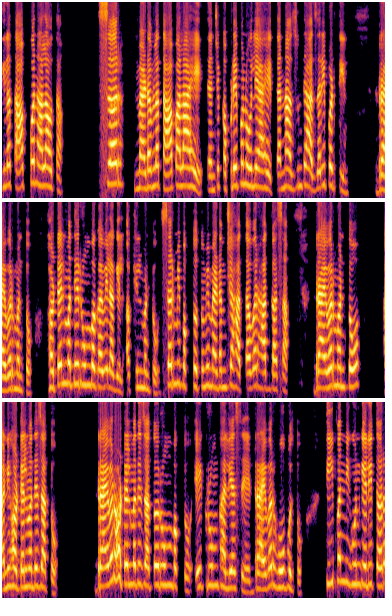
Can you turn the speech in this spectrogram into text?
तिला ताप पण आला होता. सर मॅडमला ताप आला आहे. त्यांचे कपडे पण ओले आहेत. त्यांना अजून ते आजारी पडतील. ड्रायव्हर म्हणतो. हॉटेलमध्ये रूम बघावी लागेल. अखिल म्हणतो. सर मी बघतो. तुम्ही मॅडमच्या हातावर हात घासा. ड्रायव्हर म्हणतो आणि हॉटेलमध्ये जातो. ड्रायव्हर हॉटेलमध्ये जातो. रूम बघतो. एक रूम खाली असते ड्रायव्हर हो बोलतो. ती पण निघून गेली तर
